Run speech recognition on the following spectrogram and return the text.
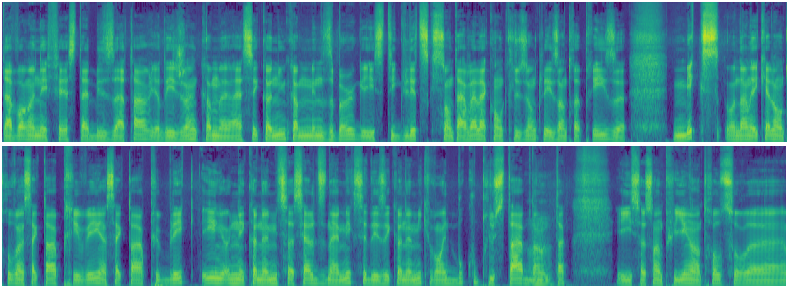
d'avoir un effet stabilisateur. Il y a des gens comme euh, assez connus comme Mintzberg et Stiglitz qui sont arrivés à la conclusion que les entreprises euh, mixtes, dans lesquelles on trouve un secteur privé, un secteur public et une économie sociale dynamique, c'est des économies qui vont être beaucoup plus stables dans le temps. Et ils se sont appuyés, entre autres, sur euh,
